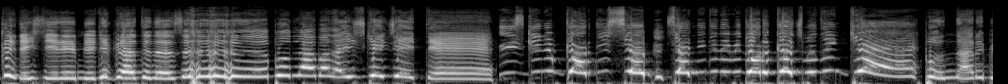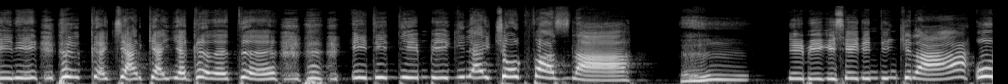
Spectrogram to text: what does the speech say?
kardeşlerim ne kaldınız? Bunlar bana işkence etti. Üzgünüm kardeşim. Sen neden eve doğru kaçmadın ki? Bunlar beni kaçarken yakaladı. Edindiğim bilgiler çok fazla. Ne bilgisi edindin ki la? O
